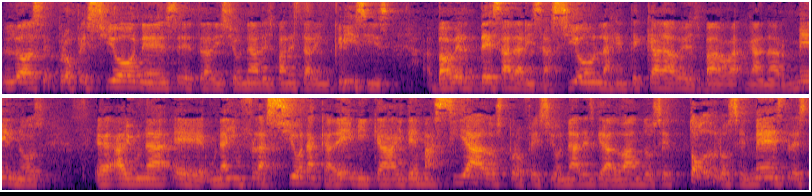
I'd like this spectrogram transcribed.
las profesiones eh, tradicionales van a estar en crisis, va a haber desalarización, la gente cada vez va a ganar menos, eh, hay una, eh, una inflación académica, hay demasiados profesionales graduándose todos los semestres.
